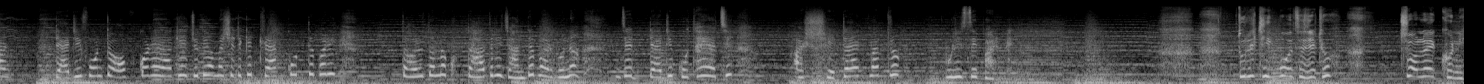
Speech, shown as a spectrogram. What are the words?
আর ড্যাডি ফোনটা অফ করার আগে যদি আমরা সেটাকে ট্র্যাক করতে পারি তাহলে তো আমরা খুব তাড়াতাড়ি জানতে পারব না যে ড্যাডি কোথায় আছে। আর সেটা একমাত্র পুলিশই পারবে। তুলি ঠিক বলছে জেঠু। চলো এক্ষুনি।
